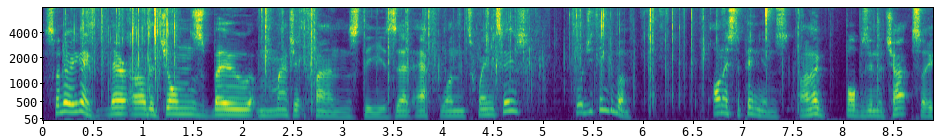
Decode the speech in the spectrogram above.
So there you go. There are the Jonsbo Magic fans, the ZF120s. What do you think of them? Honest opinions. I know Bob's in the chat, so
